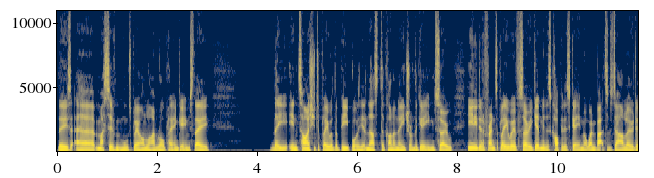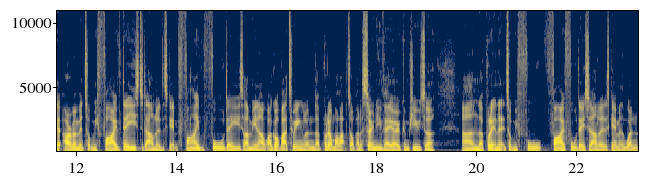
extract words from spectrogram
These uh, massive multiplayer online role playing games, they they entice you to play with other people, and that's the kind of nature of the game. So he needed a friend to play with, so he gave me this copy of this game. I went back to download it. I remember it took me five days to download this game. Five full days. I mean, I, I got back to England, I put it on my laptop, had a Sony Vaio computer and I put it in it. It took me full five full days to download this game. And when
